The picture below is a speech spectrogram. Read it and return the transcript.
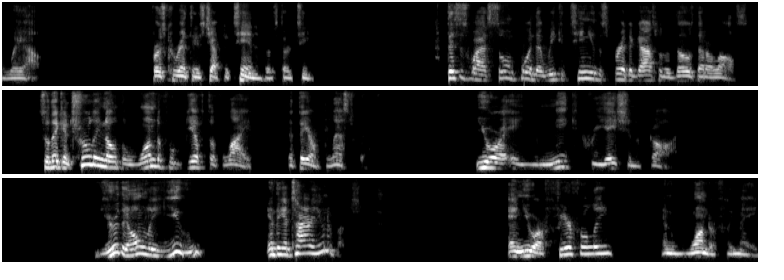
a way out. First Corinthians chapter 10 and verse 13. This is why it's so important that we continue to spread the gospel to those that are lost so they can truly know the wonderful gift of life that they are blessed with. You are a unique creation of God. You're the only you in the entire universe. And you are fearfully and wonderfully made.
